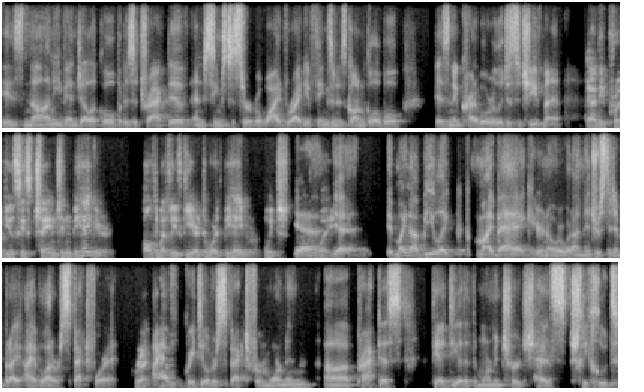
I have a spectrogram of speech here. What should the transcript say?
is non evangelical, but is attractive and seems to serve a wide variety of things and has gone global is an incredible religious achievement. And it produces change in behavior ultimately is geared towards behavior, which yeah, yeah, it might not be like my bag, you know, or what I'm interested in, but I, I have a lot of respect for it. Right. I have a great deal of respect for Mormon uh, practice. The idea that the Mormon church has shlichut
